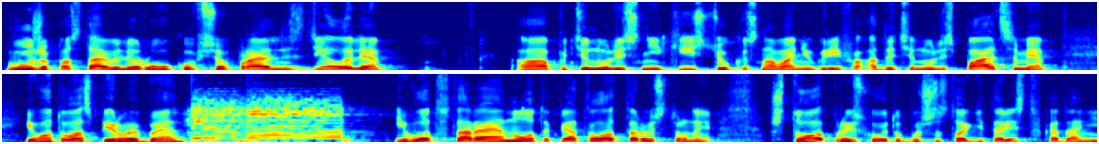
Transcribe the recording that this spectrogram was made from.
Вы уже поставили руку, все правильно сделали, а, потянулись не кистью к основанию грифа, а дотянулись пальцами. И вот у вас первый бенд. И вот вторая нота, пятая лад второй струны. Что происходит у большинства гитаристов, когда они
